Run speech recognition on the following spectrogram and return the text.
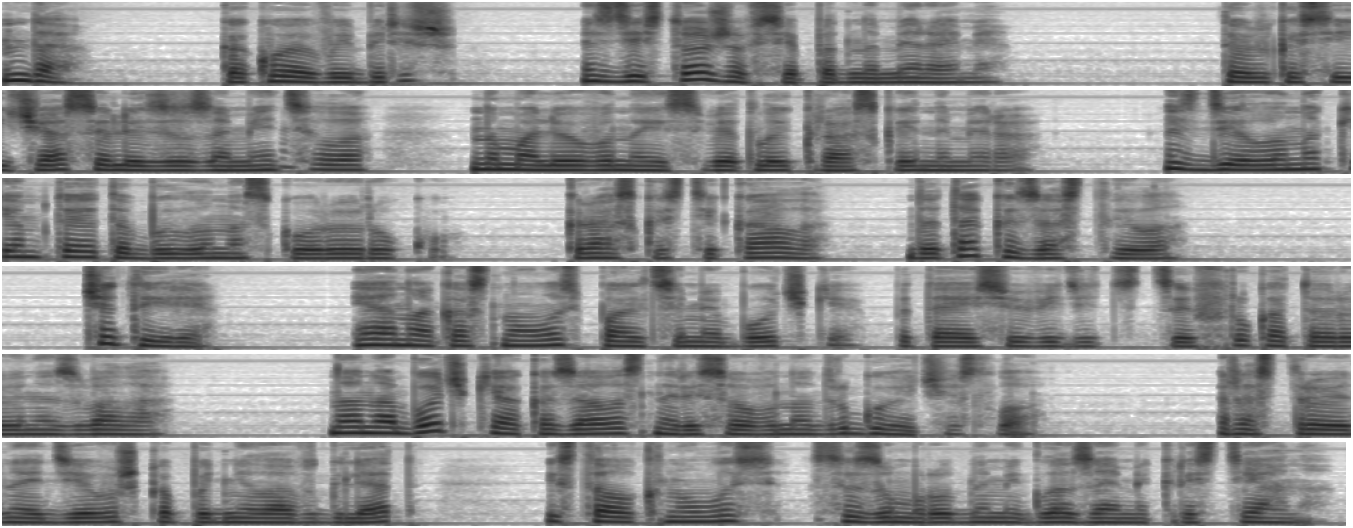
«Да», Какое выберешь? Здесь тоже все под номерами. Только сейчас Элиза заметила намалёванные светлой краской номера. Сделано кем-то это было на скорую руку. Краска стекала, да так и застыла. Четыре. И она коснулась пальцами бочки, пытаясь увидеть цифру, которую назвала. Но на бочке оказалось нарисовано другое число. Расстроенная девушка подняла взгляд и столкнулась с изумрудными глазами Кристиана.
